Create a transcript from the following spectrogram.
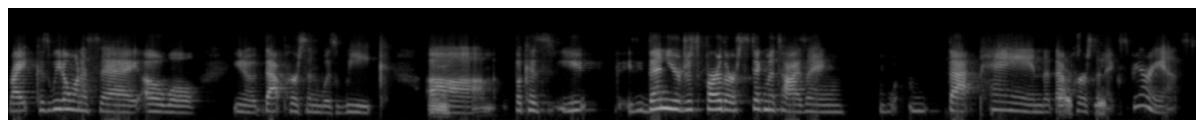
right? Because we don't want to say, oh, well, you know, that person was weak, mm. um, because you then you're just further stigmatizing that pain that that person experienced.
